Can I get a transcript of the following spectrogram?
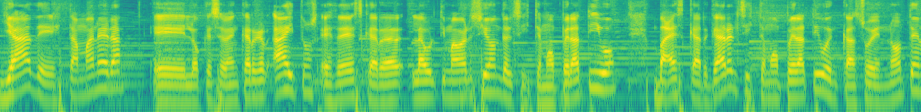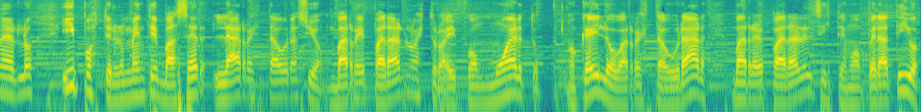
ya de esta manera eh, lo que se va a encargar iTunes es de descargar la última versión del sistema operativo, va a descargar el sistema operativo en caso de no tenerlo y posteriormente va a hacer la restauración, va a reparar nuestro iPhone muerto, ok, lo va a restaurar, va a reparar el sistema operativo.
